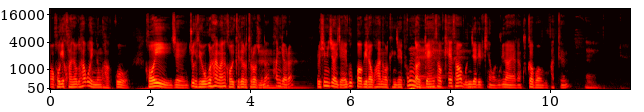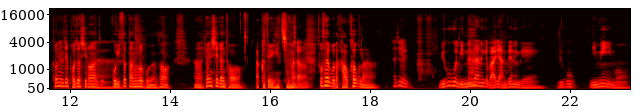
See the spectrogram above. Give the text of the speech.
어, 거기 관여도 하고 있는 것 같고 거의 이제 이쪽에서 욕을 하면 거의 그대로 들어주는 음. 판결을 그리고 심지어 이제 애국법이라고 하는 걸 굉장히 폭넓게 네, 해석해서 네. 문제를 일으키는 거 우리나라 약간 국가보안국 같은 네. 그런 일들이 버젓이 일어나고 아. 있었다는 걸 보면서 아, 현실은 더 아까도 얘기했지만 그렇죠. 소설보다 가혹하구나. 사실 미국을 믿는다는 게 말이 안 되는 게 미국 이미 뭐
